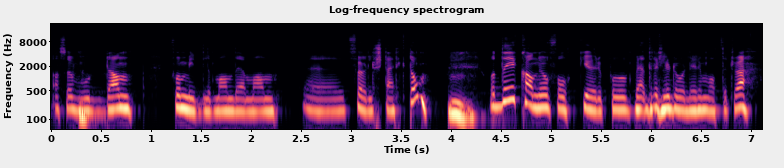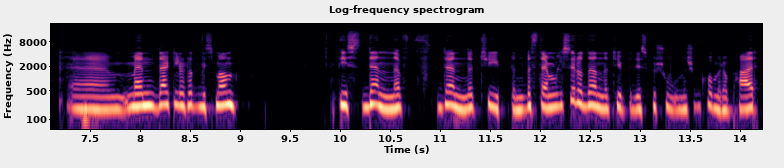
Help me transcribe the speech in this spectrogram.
Altså hvordan formidler man det man uh, føler sterkt om. Mm. Og det kan jo folk gjøre på bedre eller dårligere måter, tror jeg. Uh, men det er klart at hvis man hvis denne, denne, typen bestemmelser og denne type diskusjoner som kommer opp her,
